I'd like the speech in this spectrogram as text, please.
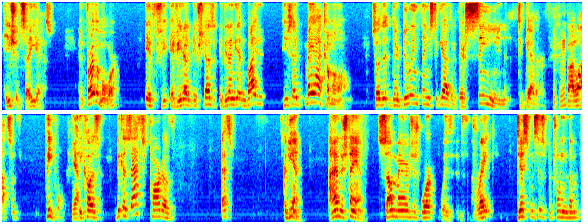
He should say yes. And furthermore, if he, if he doesn't, if she doesn't, if he doesn't get invited, he said, May I come along? So that they're doing things together. They're seen together mm-hmm. by lots of people. Yeah. Because because that's part of that's again, I understand some marriages work with great distances between them,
